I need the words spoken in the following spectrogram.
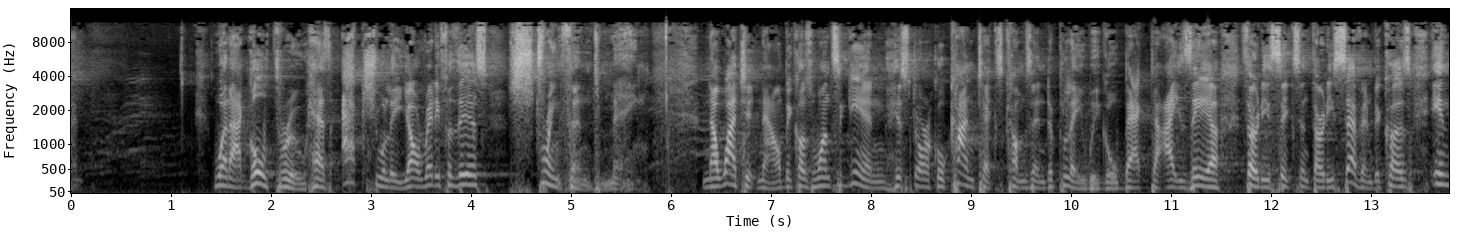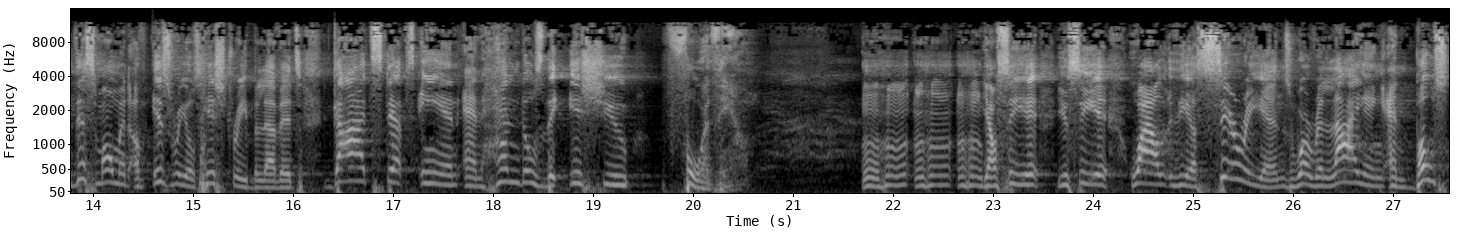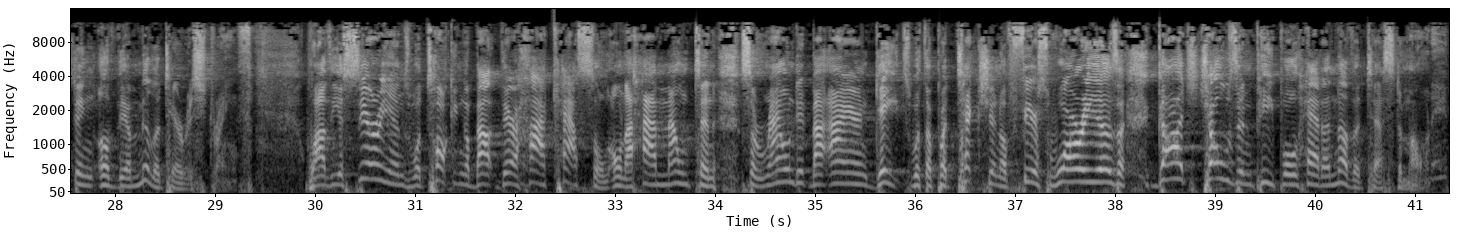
what I go through has actually, y'all ready for this? Strengthened me. Now, watch it now, because once again, historical context comes into play. We go back to Isaiah 36 and 37, because in this moment of Israel's history, beloveds, God steps in and handles the issue for them. Mm-hmm, mm-hmm, mm-hmm. Y'all see it? You see it? While the Assyrians were relying and boasting of their military strength while the Assyrians were talking about their high castle on a high mountain surrounded by iron gates with a protection of fierce warriors, God's chosen people had another testimony.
